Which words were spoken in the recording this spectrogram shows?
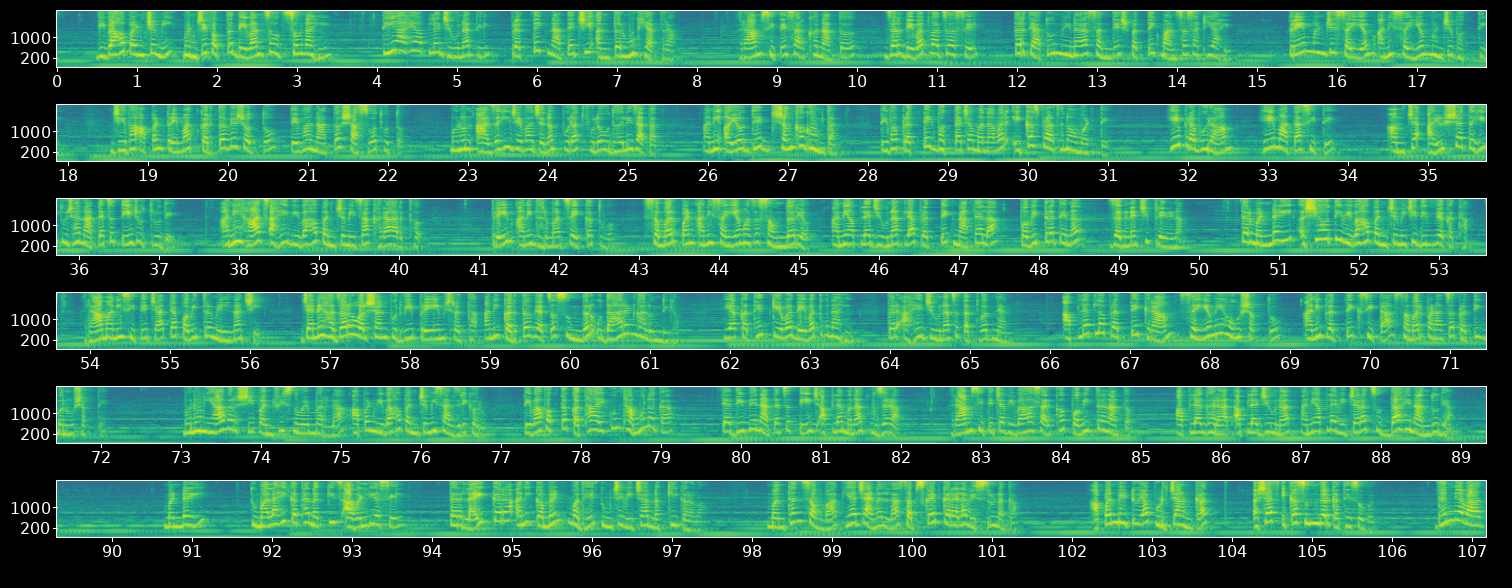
विवाह पंचमी म्हणजे फक्त देवांचा उत्सव नाही ती आहे आपल्या जीवनातील प्रत्येक नात्याची अंतर्मुख यात्रा. राम सीतेसारखं नातं जर देवत्वाचं असेल तर त्यातून मिळणारा संदेश प्रत्येक माणसासाठी आहे. प्रेम म्हणजे संयम आणि संयम म्हणजे भक्ती. जेव्हा आपण प्रेमात कर्तव्य शोधतो तेव्हा नातं शाश्वत होतं. म्हणून आजही जेव्हा जनकपुरात फुलं उधळली जातात आणि अयोध्येत शंख घुमतात तेव्हा प्रत्येक भक्ताच्या मनावर एकच प्रार्थना उमटते. हे प्रभू राम हे माता सीते आमच्या आयुष्यातही तुझ्या नात्याचं तेज उतरू दे. आणि हाच आहे विवाह पंचमीचा खरा अर्थ. प्रेम आणि धर्माचं एकत्व समर्पण आणि संयमाचं सौंदर्य आणि आपल्या जीवनातल्या प्रत्येक नात्याला पवित्रतेनं जगण्याची प्रेरणा. तर मंडळी अशी होती विवाह पंचमीची दिव्य कथा. राम आणि सीतेच्या त्या पवित्र मिलनाची ज्याने हजारो वर्षांपूर्वी प्रेम श्रद्धा आणि कर्तव्याचं सुंदर उदाहरण घालून दिलं. या कथेत केवळ देवत्व नाही तर आहे जीवनाचं तत्वज्ञान. आपल्यातला प्रत्येक राम संयमी होऊ शकतो आणि प्रत्येक सीता समर्पणाचं प्रतीक बनू शकते. म्हणून ह्या वर्षी पंचवीस नोव्हेंबरला आपण विवाह पंचमी साजरी करू. तेव्हा फक्त कथा ऐकून थांबू नका. त्या दिव्य नात्याचं तेज आपल्या मनात उजळा. राम सीतेच्या विवाहासारखं पवित्र नातं. आपल्या घरात आपल्या जीवनात आणि आपल्या विचारात सुद्धा हे नांदू द्या. मंडळी तुम्हाला ही कथा नक्कीच आवडली असेल. तर लाईक करा आणि कमेंटमध्ये तुमचे विचार नक्की कळवा. मंथन संवाद ह्या चॅनलला सबस्क्राईब करायला विसरू नका. आपण भेटूया पुढच्या अंकात अशाच एका सुंदर कथेसोबत. धन्यवाद!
